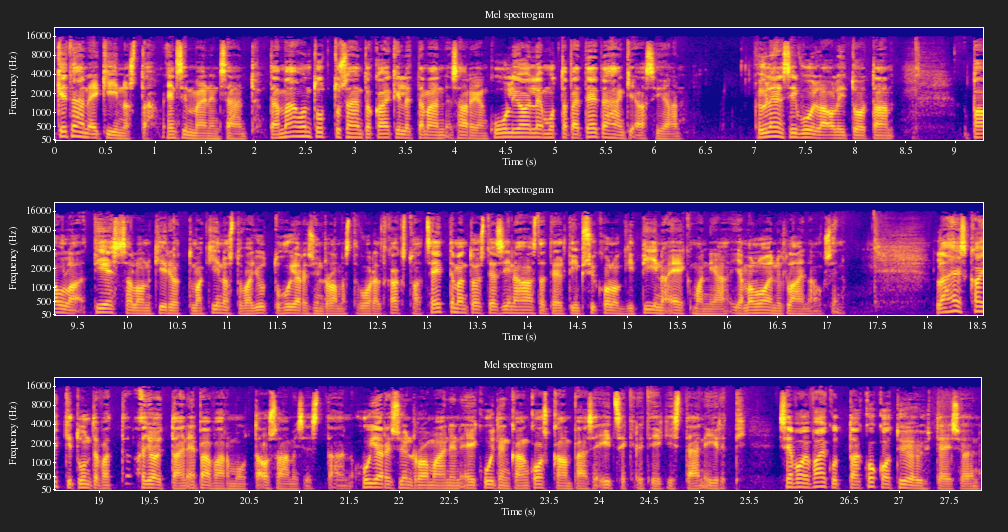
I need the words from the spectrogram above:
Ketään ei kiinnosta. Ensimmäinen sääntö. Tämä on tuttu sääntö kaikille tämän sarjan kuulijoille, mutta pätee tähänkin asiaan. Ylen sivuilla oli tuota, Paula Tiessalon kirjoittama kiinnostava juttu huijarisyndroomasta vuodelta 2017 ja siinä haastateltiin psykologi Tiina Ekmania ja mä luen nyt lainauksen. Lähes kaikki tuntevat ajoittain epävarmuutta osaamisestaan. Huijarisyndroomainen ei kuitenkaan koskaan pääse itsekritiikistään irti. Se voi vaikuttaa koko työyhteisöön,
